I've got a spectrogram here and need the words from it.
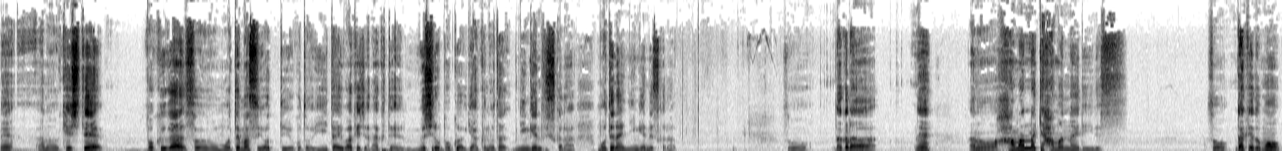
ね、あの決して僕がそのモテますよっていうことを言いたいわけじゃなくてむしろ僕は逆の人間ですからモテない人間ですから。そう。だからねあのハマんなきゃハマんないでいいです。そう。だけども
